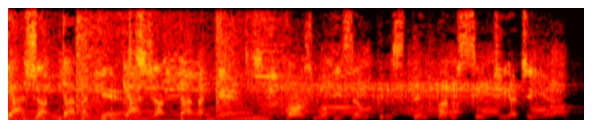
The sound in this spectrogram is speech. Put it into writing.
Cajadada Cast. Cajadada Cast. Cosmovisão cristã para o seu dia a dia.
